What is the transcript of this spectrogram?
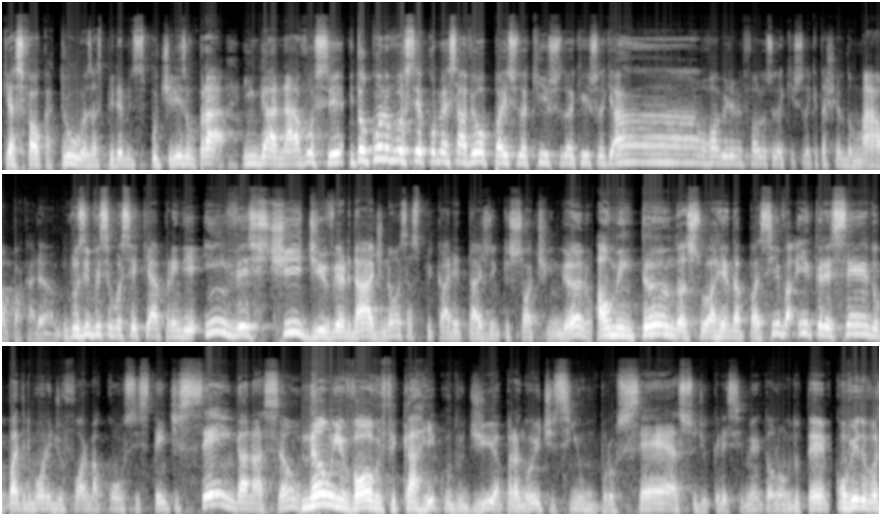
que as falcatruas as pirâmides utilizam para enganar você. Então, quando você começar a ver, opa, isso daqui, isso daqui, isso daqui, ah, o Robert já me falou isso daqui, isso daqui tá cheirando mal pra caramba. Inclusive, se você quer aprender a investir de verdade, não essas picaretagens que só te enganam, aumentando a sua renda passiva e crescendo o patrimônio de forma consistente, sem enganação, não envolve ficar rico do dia para noite, sim um processo de crescimento ao longo do tempo. Convido você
